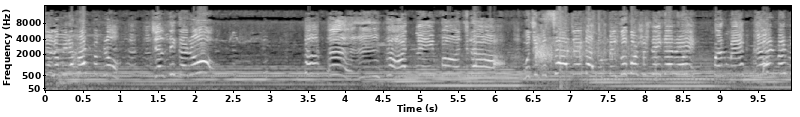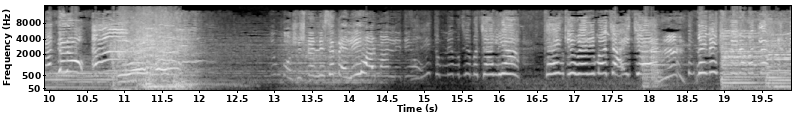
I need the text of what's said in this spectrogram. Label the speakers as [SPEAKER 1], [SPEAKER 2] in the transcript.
[SPEAKER 1] चलो मेरा हाथ पकड़ो। जल्दी करो। हाथ नहीं पहुँच रहा। मुझे गुस्सा आ जाएगा। तुम बिल्कुल कोशिश नहीं कर रहे। पर मैं हार मान मत करो? तुम कोशिश करने से पहले ही हार मान लेते हो। तुमने मुझे बचा लिया। थैंक यू वेरी मच आई चैन नहीं नहीं मेरा मतलब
